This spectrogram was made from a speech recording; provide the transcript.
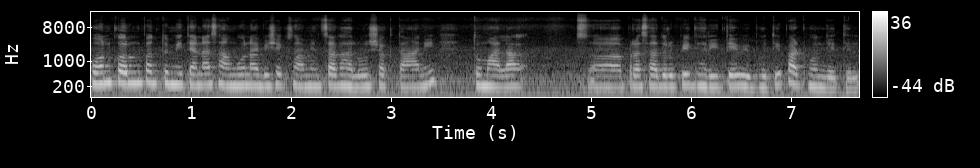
फोन करून पण तुम्ही त्यांना सांगून अभिषेक स्वामींचा घालवू शकता आणि तुम्हाला प्रसादरूपी घरी ते विभूती पाठवून देतील.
